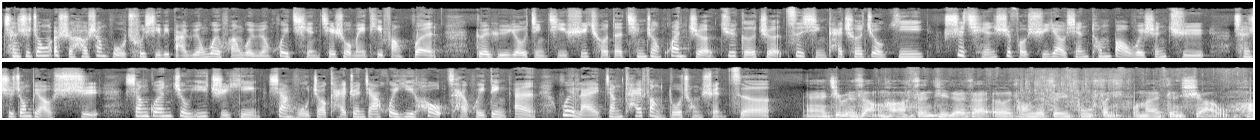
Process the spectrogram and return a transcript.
陈时中二十号上午出席立法院卫环委员会前接受媒体访问，对于有紧急需求的轻症患者、居隔者自行开车就医，事前是否需要先通报卫生局？陈时中表示，相关就医指引下午召开专家会议后才会定案，未来将开放多重选择。呃，基本上哈，整体的在儿童的这一部分，我们还等下午哈，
